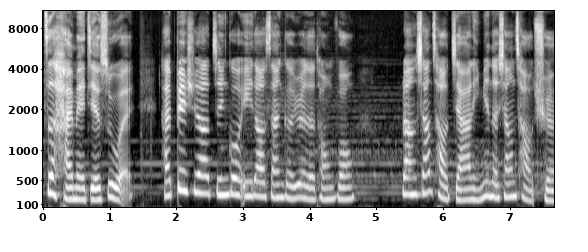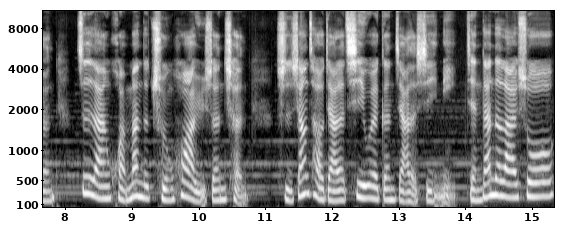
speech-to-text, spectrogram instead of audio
这还没结束诶，还必须要经过一到三个月的通风。让香草荚里面的香草醛自然缓慢的纯化与生成，使香草荚的气味更加的细腻。简单的来说，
